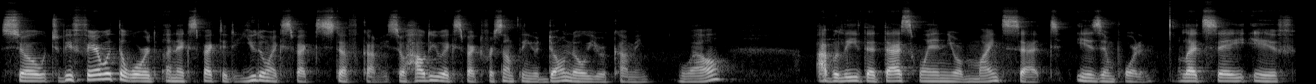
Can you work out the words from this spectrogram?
So to be fair with the word unexpected, you don't expect stuff coming. So how do you expect for something you don't know you're coming? Well, I believe that that's when your mindset is important. Let's say if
